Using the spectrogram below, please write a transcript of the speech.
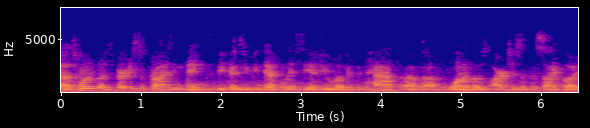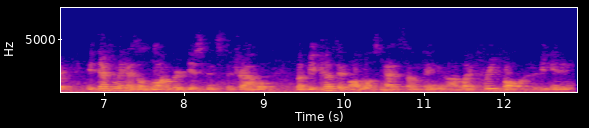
So it's one of those very surprising things because you can definitely see if you look at the path of uh, one of those arches of the cycloid, it definitely has a longer distance to travel, but because it almost has something uh, like free fall in the beginning,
